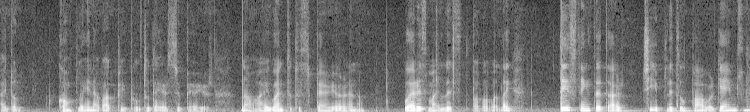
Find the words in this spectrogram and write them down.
I don't complain about people to their superiors. No, I went to the superior and uh, where is my list? Blah blah blah. Like these things that are cheap little power games. Mm.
